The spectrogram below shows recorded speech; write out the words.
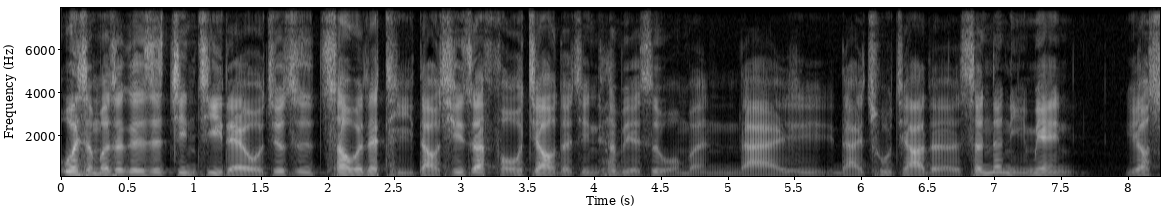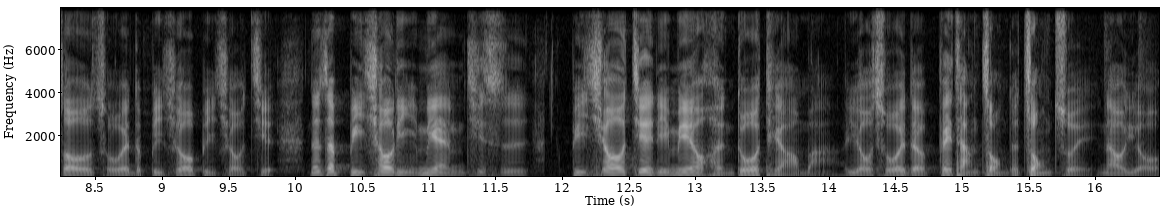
为什么这个是禁忌的？我就是稍微再提到，其实，在佛教的经，特别是我们来来出家的僧人里面。也要受所谓的比丘、比丘戒。那在比丘里面，其实比丘戒里面有很多条嘛，有所谓的非常重的重罪，然后有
